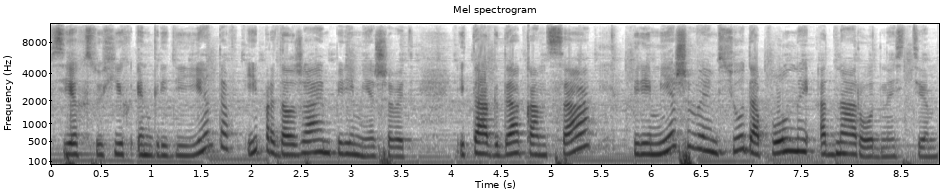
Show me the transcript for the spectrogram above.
всех сухих ингредиентов и продолжаем перемешивать. И так до конца перемешиваем все до полной однородности.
